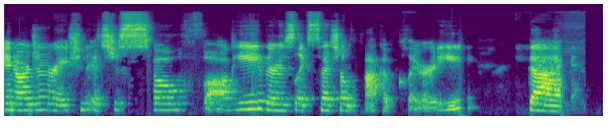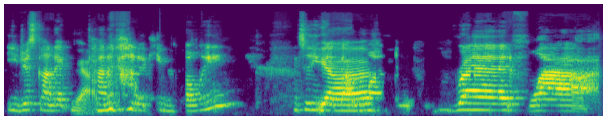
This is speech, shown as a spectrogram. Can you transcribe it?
in our generation it's just so foggy. There's like such a lack of clarity that you just gotta yeah. kind of kind of keep going until you yeah. get that one red flag.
